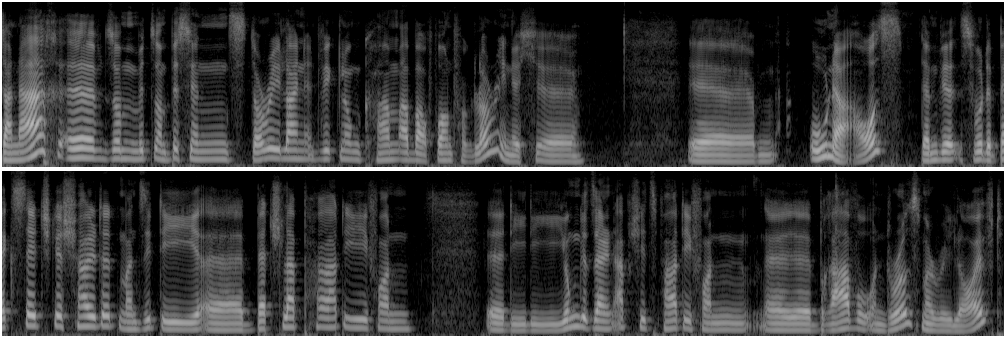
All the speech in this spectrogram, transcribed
danach, äh, so mit so ein bisschen Storyline-Entwicklung, kam aber auch Bound for Glory nicht äh, äh, ohne aus. Denn wir, es wurde Backstage geschaltet. Man sieht die äh, Bachelor-Party von äh, die, die Junggesellenabschiedsparty von äh, Bravo und Rosemary läuft.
